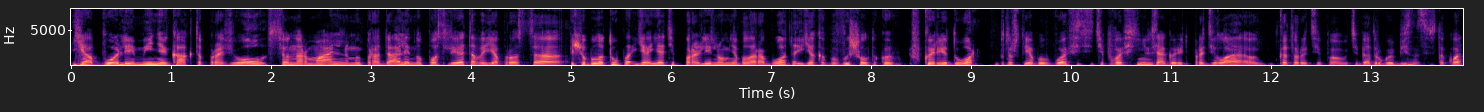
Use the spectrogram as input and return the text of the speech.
Я более-менее как-то провел, все нормально, мы продали, но после этого я просто... Еще было тупо, я, я, типа, параллельно у меня была работа, и я как бы вышел такой в коридор, потому что я был в офисе, типа, в офисе нельзя говорить про дела, э, которые, типа, у тебя другой бизнес, и все такое.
